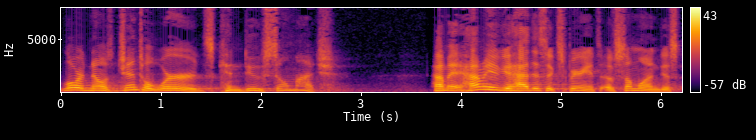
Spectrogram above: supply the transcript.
Lord knows, gentle words can do so much. How many, how many of you had this experience of someone just,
